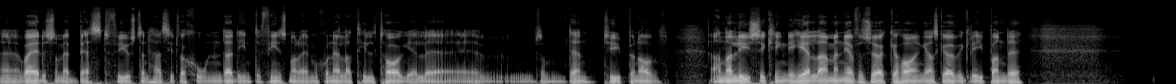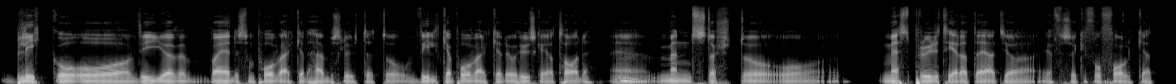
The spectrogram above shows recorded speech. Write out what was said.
Eh, vad är det som är bäst för just den här situationen där det inte finns några emotionella tilltag eller eh, den typen av analyser kring det hela. Men jag försöker ha en ganska övergripande blick och, och vy över vad är det som påverkar det här beslutet och vilka påverkar det och hur ska jag ta det. Eh, mm. Men störst och, och, mest prioriterat är att jag, jag försöker få folk att,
